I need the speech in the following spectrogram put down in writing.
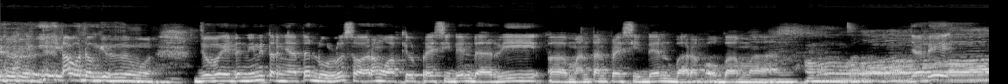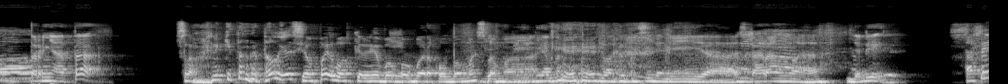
tahu dong gitu semua. Joe Biden ini ternyata dulu seorang wakil presiden dari eh, mantan presiden Barack Obama. Jadi ternyata selama ini kita nggak tahu ya siapa ya wakilnya Bapak Barack Obama selama Dia masih wakil presiden. Iya, sekarang lah. Jadi Tapi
